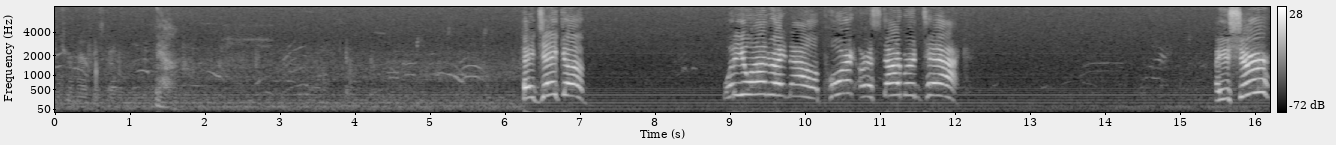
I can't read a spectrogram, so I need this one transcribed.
Get your America's Cup. Yeah. Hey, Jacob! What are you on right now? A port or a starboard tack? Are you sure?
